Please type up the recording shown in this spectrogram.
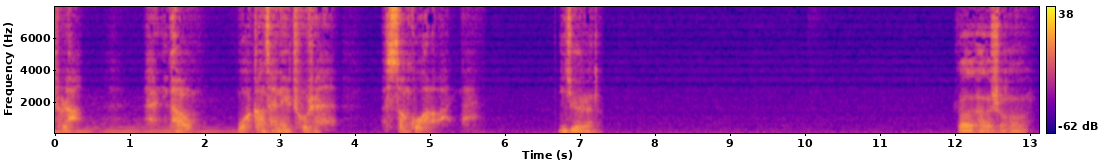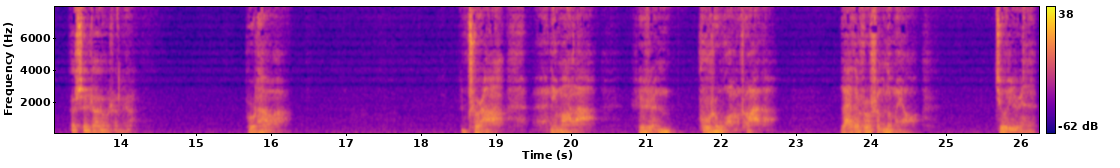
处长，哎，你看我刚才那初审算过了吧？你觉着呢？抓到他的时候，他身上有什么呀？不知道啊。处长，您忘了，这人不是我们抓的，来的时候什么都没有，就一人。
